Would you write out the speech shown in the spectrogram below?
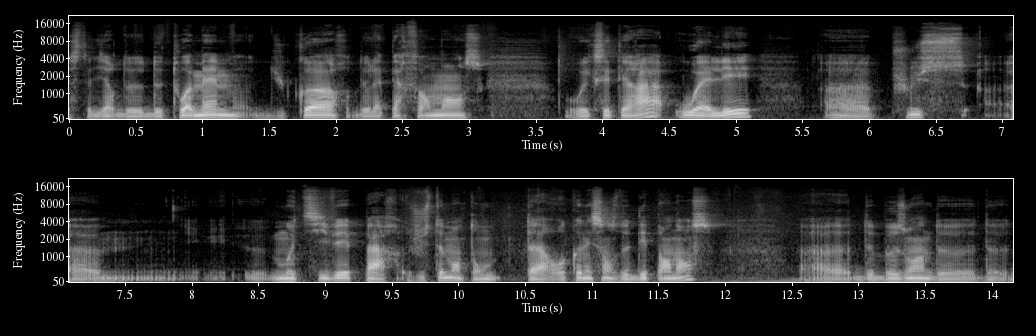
c'est-à-dire de, de toi-même, du corps, de la performance, ou etc. Ou elle est plus motivée par justement ton, ta reconnaissance de dépendance, euh, de besoin de- de-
